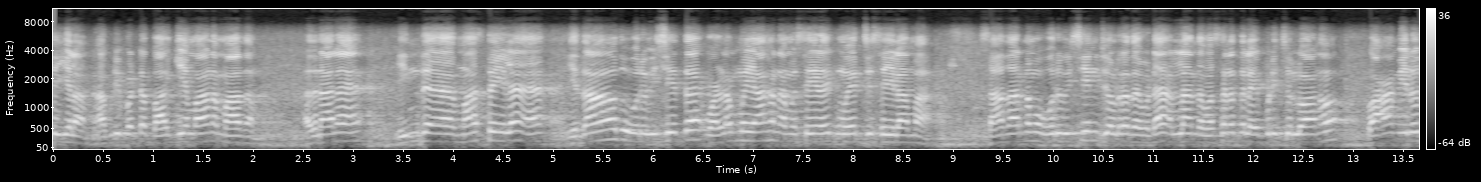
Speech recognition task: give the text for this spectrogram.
செய்யலாம். அப்படிப்பட்ட பாக்கியமான மாதம். அதனால இந்த மாசத்தையில ஏதாவது ஒரு விஷயத்த வளமையாக நம்ம செய்யறதுக்கு முயற்சி செய்யலாமா? சாதாரணமா ஒரு விஷயம் சொல்றதை விட அல்ல அந்த வசனத்துல எப்படி சொல்லுவானோ வாமிலு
